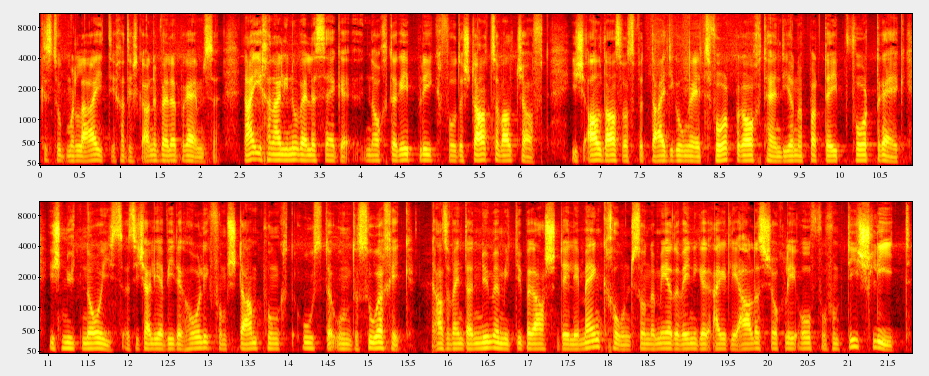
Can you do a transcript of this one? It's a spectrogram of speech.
Es tut mir leid, ich wollte dich gar nicht bremsen. Nein, ich kann eigentlich nur sagen, nach der Replik von der Staatsanwaltschaft ist all das, was Verteidigungen jetzt vorgebracht haben in ihren Parteivorträgen, ist nichts Neues. Es ist eigentlich eine Wiederholung vom Standpunkt aus der Untersuchung. Also wenn du nicht mehr mit überraschenden Elementen kommst, sondern mehr oder weniger eigentlich alles schon ein bisschen offen auf dem Tisch liegt,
